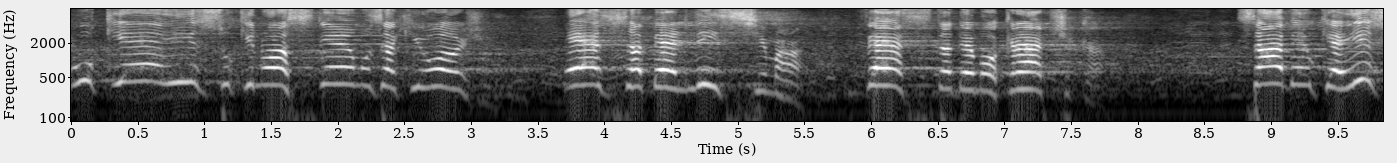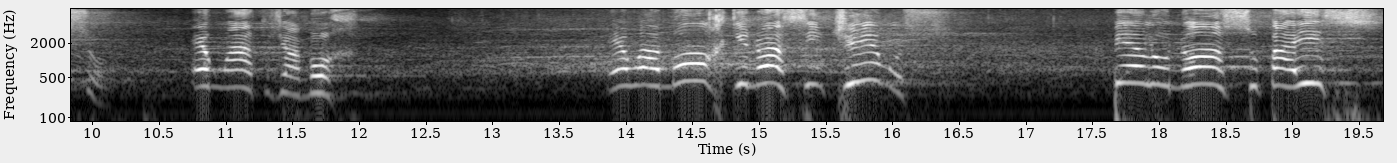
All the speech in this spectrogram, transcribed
o que é isso que nós temos aqui hoje? Essa belíssima festa democrática. Sabem o que é isso? É um ato de amor é o amor que nós sentimos pelo nosso país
